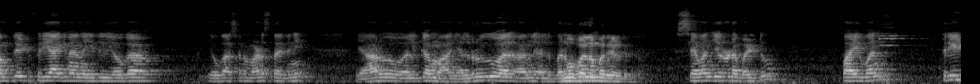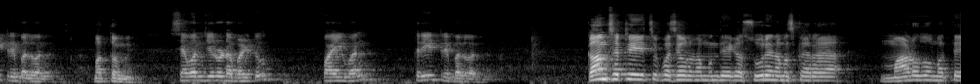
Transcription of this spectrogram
ಕಂಪ್ಲೀಟ್ ಫ್ರೀಯಾಗಿ ನಾನು ಇದು ಯೋಗ ಯೋಗಾಸನ ಮಾಡಿಸ್ತಾ ಇದ್ದೀನಿ. ಯಾರು ವೆಲ್ಕಮ್ ಎಲ್ರಿಗೂ ಅಲ್ಲಿ ಅಲ್ಲಿ ಮೊಬೈಲ್ ನಂಬರ್ ಹೇಳ್ರಿ. Seven zero double two five one three triple one ಮತ್ತೊಮ್ಮೆ. Seven zero double two five one three triple one Kamashetti Chikkabasi ಅವರು ನಮ್ಮ ಮುಂದೆ ಈಗ ಸೂರ್ಯ ನಮಸ್ಕಾರ. ಮಾಡೋದು ಮತ್ತು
